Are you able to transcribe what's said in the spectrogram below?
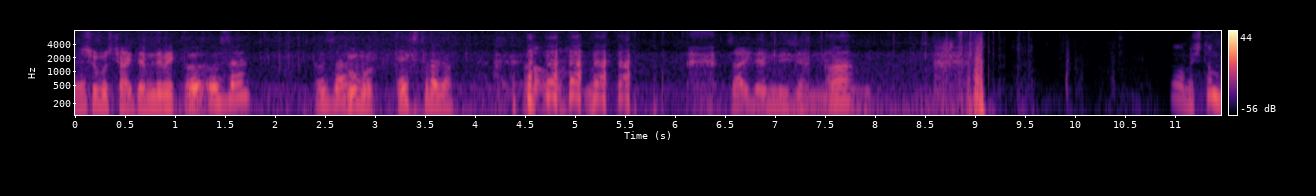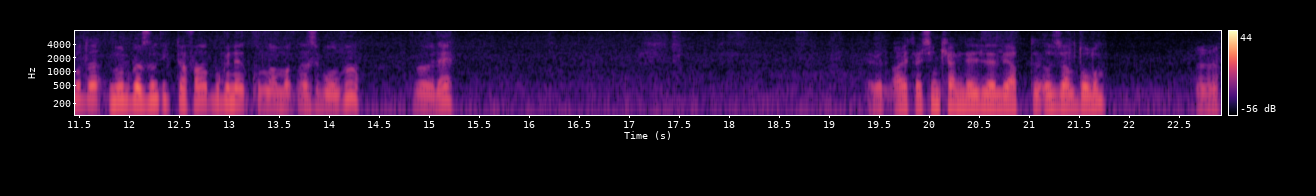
Evet. Şu mu çay demlemek bu Ö- mu? özel özel Bu mu? ekstra laf. Çay demleyeceğim diye. Aa. Olmuştum? Bu da Nurgaz'ın ilk defa bugüne kullanmak nasip oldu. Böyle. Evet Aytaç'ın kendi elleriyle yaptığı özel dolum. Evet.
